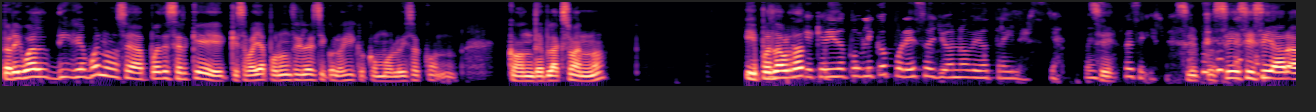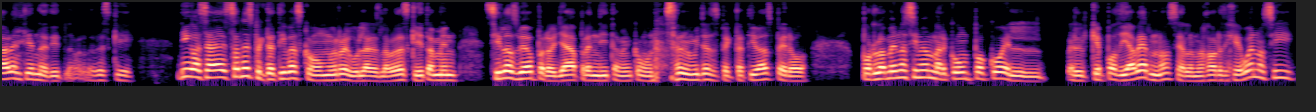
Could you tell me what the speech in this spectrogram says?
Pero igual dije, bueno, o sea, puede ser que, que se vaya por un thriller psicológico como lo hizo con, con The Black Swan, ¿no? Y pues la verdad... Que querido público, por eso yo no veo trailers. Ya, pues, sí. puedes seguir. Sí, pues sí, sí, sí, ahora, ahora entiendo, Edith, la verdad es que... Digo, o sea, son expectativas como muy regulares. La verdad es que yo también sí los veo, pero ya aprendí también como no hacer muchas expectativas, pero por lo menos sí me marcó un poco el, el que podía ver, ¿no? O sea, a lo mejor dije, bueno, sí,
